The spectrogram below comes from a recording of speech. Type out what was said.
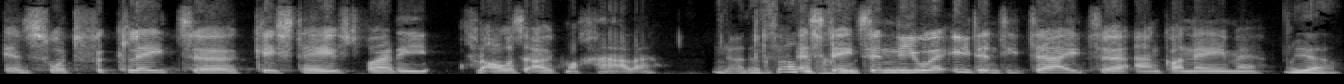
een soort verkleed kist heeft waar hij van alles uit mag halen. Ja, dat is altijd en steeds goed. een nieuwe identiteit aan kan nemen. Ja.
